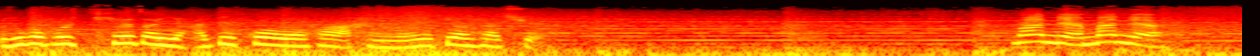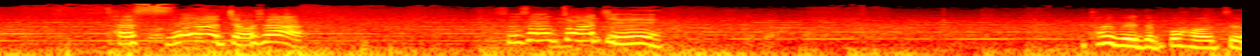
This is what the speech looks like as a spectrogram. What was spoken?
如果不是贴着崖壁过的话，很容易掉下去。慢点，慢点，踩实了脚下，手上抓紧，特别的不好走，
